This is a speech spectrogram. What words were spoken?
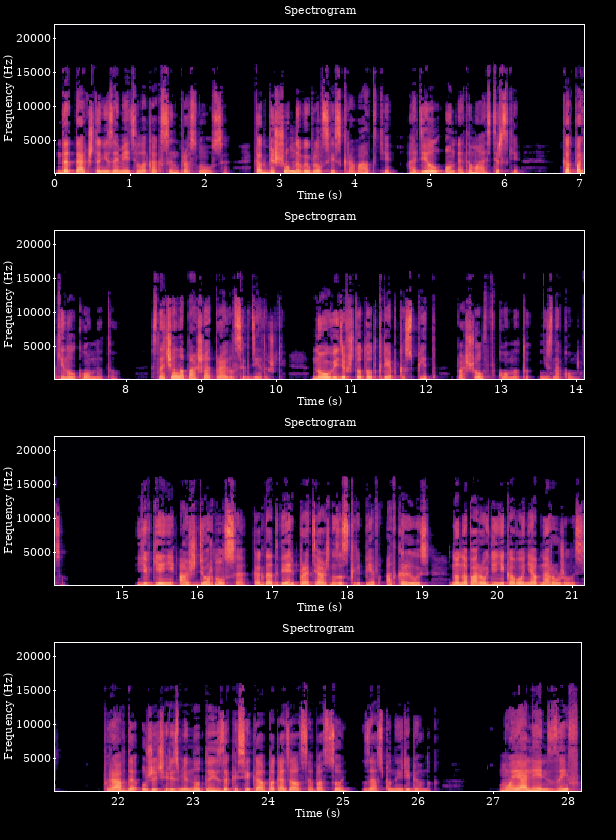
Да так, что не заметила, как сын проснулся. Как бесшумно выбрался из кроватки, а делал он это мастерски, как покинул комнату. Сначала Паша отправился к дедушке, но, увидев, что тот крепко спит, пошел в комнату незнакомца. Евгений аж дернулся, когда дверь, протяжно заскрипев, открылась, но на пороге никого не обнаружилось. Правда, уже через минуту из-за косяка показался босой, заспанный ребенок. «Мой олень зыв?»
